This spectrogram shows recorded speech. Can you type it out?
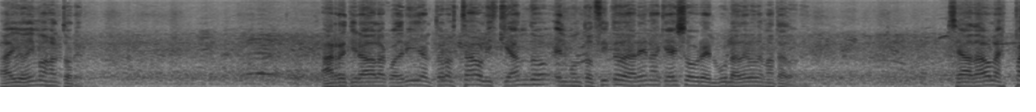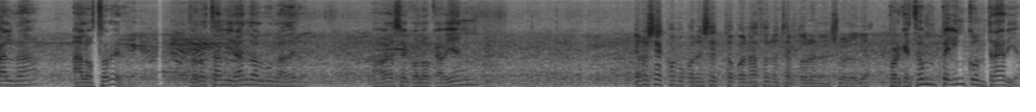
Ahí oímos al torero. Ha retirado la cuadrilla. El toro está olisqueando el montoncito de arena que hay sobre el burladero de matadores. Se ha dado la espalda a los toreros. El toro está mirando al burladero. Ahora se coloca bien. Yo no sé cómo con ese toconazo no está el toro en el suelo ya. Porque está un pelín contraria.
